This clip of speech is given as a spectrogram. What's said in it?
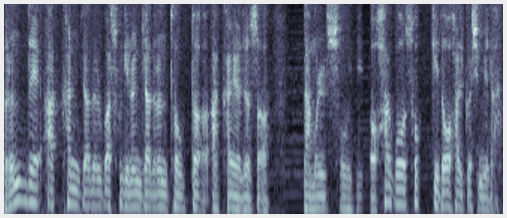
그런데 악한 자들과 속이는 자들은 더욱더 악하여져서 남을 속이도 하고 속기도 할 것입니다.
